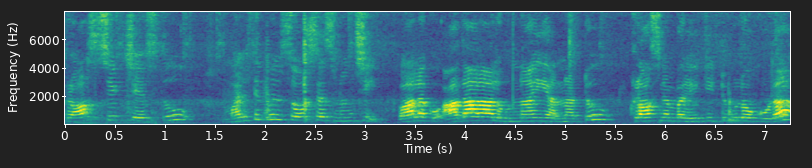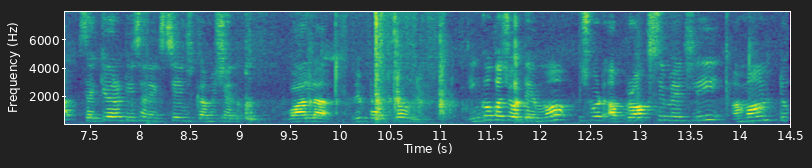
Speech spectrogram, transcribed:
క్రాస్ చెక్ చేస్తూ మల్టిపుల్ సోర్సెస్ నుంచి వాళ్ళకు ఆధారాలు ఉన్నాయి అన్నట్టు క్లాస్ నెంబర్ ఎయిటీ లో కూడా సెక్యూరిటీస్ అండ్ ఎక్స్చేంజ్ కమిషన్ వాళ్ళ రిపోర్ట్లో ఉంది. ఇంకొక చోటేమో should approximately amount to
